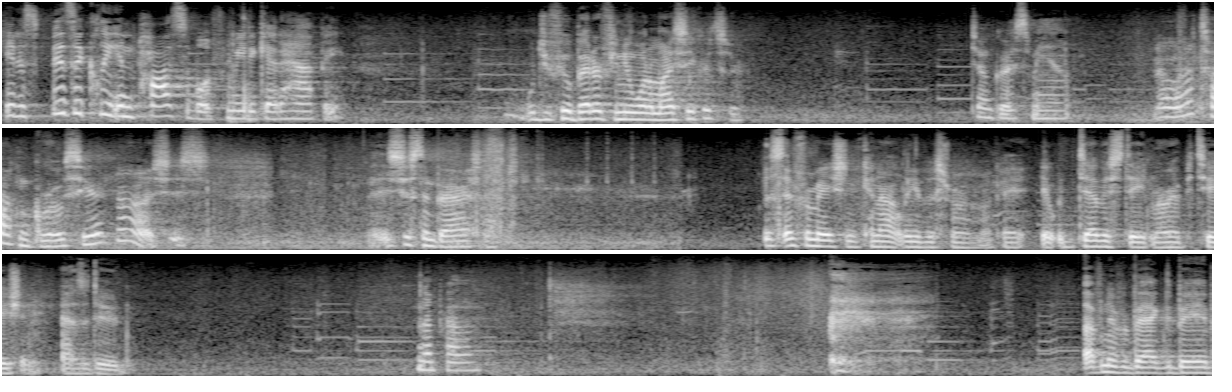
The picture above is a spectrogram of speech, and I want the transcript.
It is physically impossible for me to get happy. Would you feel better if you knew one of my secrets, or? Don't gross me out. No, we're not talking gross here. No, it's just. It's just embarrassing. This information cannot leave this room, okay? It would devastate my reputation as a dude. No problem. I've never bagged a babe.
